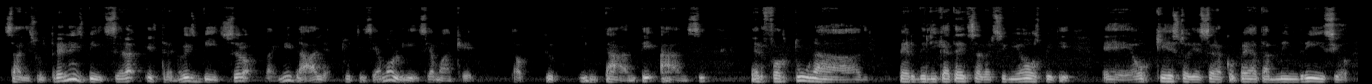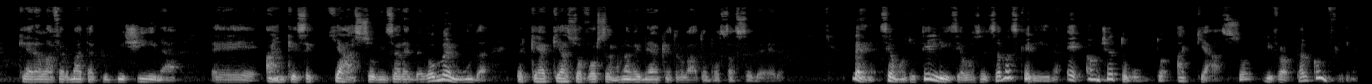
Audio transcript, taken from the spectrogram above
Sali sul treno in Svizzera, il treno è svizzero, va in Italia, tutti siamo lì, siamo anche in tanti, anzi, per fortuna, per delicatezza verso i miei ospiti, eh, ho chiesto di essere accompagnata a Mendrisio, che era la fermata più vicina, eh, anche se Chiasso mi sarebbe convenuta, perché a Chiasso forse non avrei neanche trovato posto a sedere. Bene, siamo tutti lì, siamo senza mascherina e a un certo punto a Chiasso, di fronte al confine,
